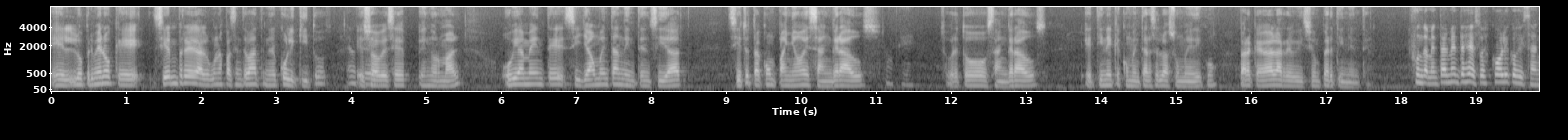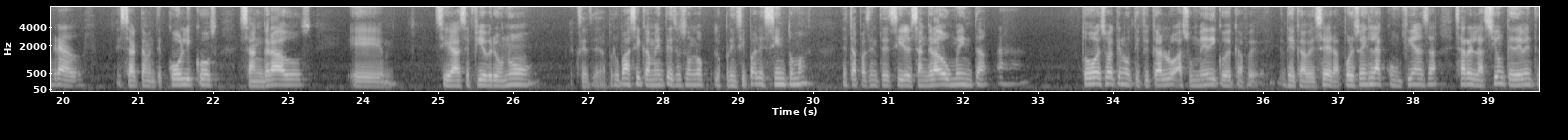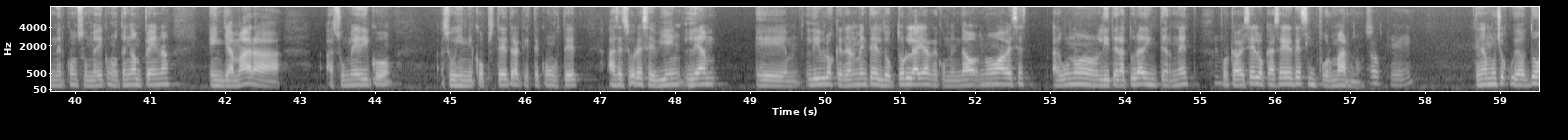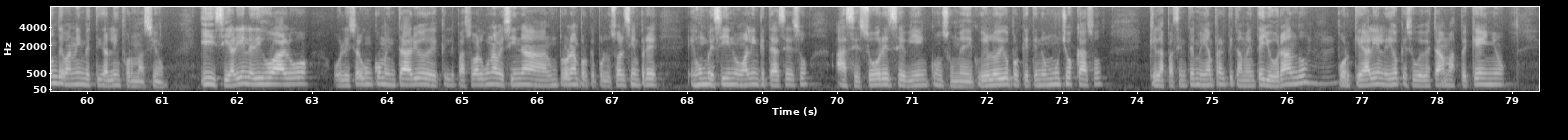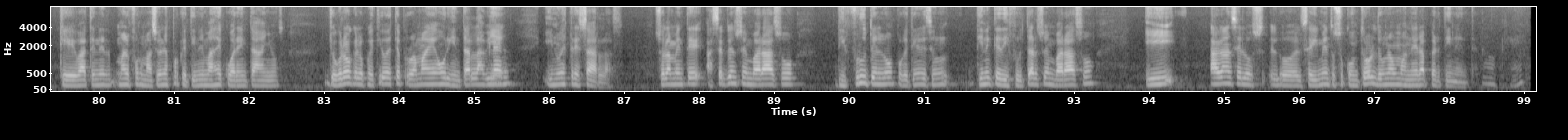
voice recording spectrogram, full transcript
lo primero que siempre algunas pacientes van a tener coliquitos, eso a veces es normal. Obviamente, si ya aumentan de intensidad, si esto está acompañado de sangrados, sobre todo sangrados, eh, tiene que comentárselo a su médico para que haga la revisión pertinente. Fundamentalmente es eso, es cólicos y sangrados. Exactamente, cólicos, sangrados, eh, si hace fiebre o no, etc. Pero básicamente esos son los, principales síntomas de esta paciente. Si el sangrado aumenta, todo eso hay que notificarlo a su médico de, de cabecera. Por eso es la confianza, esa relación que deben tener con su médico. No tengan pena en llamar a, su médico, a su ginecobstetra que esté con usted, asesórese bien, lean eh, libros que realmente el doctor le haya recomendado, no a veces alguna literatura de internet, porque a veces lo que hace es desinformarnos. Tengan mucho cuidado dónde van a investigar la información. Y si alguien le dijo algo o le hizo algún comentario de que le pasó a alguna vecina algún problema, porque por lo usual siempre es un vecino o alguien que te hace eso, asesórese bien con su médico. Yo lo digo porque he tenido muchos casos que las pacientes me iban prácticamente llorando porque alguien le dijo que su bebé estaba más pequeño, que va a tener malformaciones porque tiene más de 40 años. Yo creo que el objetivo de este programa es orientarlas bien y no estresarlas. Solamente acepten su embarazo, disfrútenlo, porque tienen que, tienen que disfrutar su embarazo y háganse el seguimiento, su control de una manera pertinente.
